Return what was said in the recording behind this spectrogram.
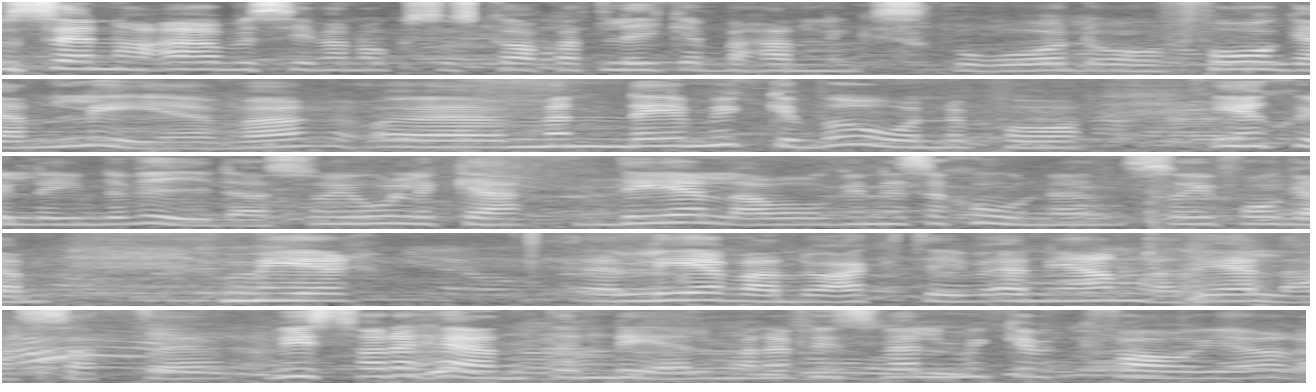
sen har arbetsgivaren också skapat likabehandlingsråd och frågan lever. Eh, men det är mycket beroende på enskilda individer. Så i olika delar av organisationen så är frågan mer levande och aktiv än i andra delar. Så att, eh, visst har det hänt en del men det finns väldigt mycket kvar att göra.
